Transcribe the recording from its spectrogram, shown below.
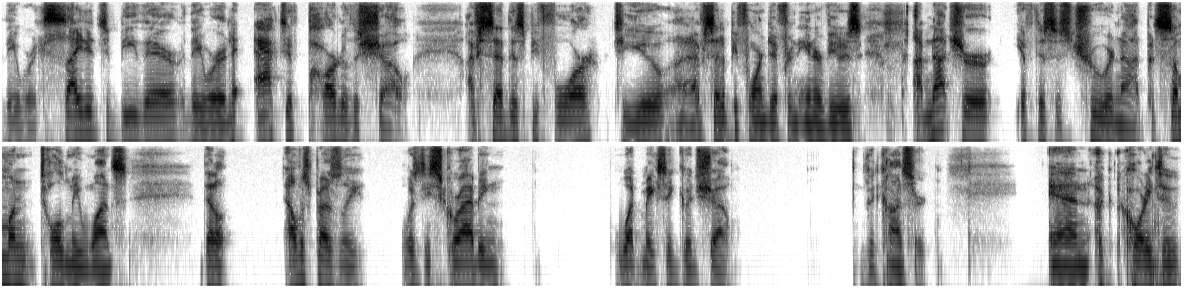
They were excited to be there. They were an active part of the show. I've said this before to you, and I've said it before in different interviews. I'm not sure if this is true or not, but someone told me once that Elvis Presley was describing what makes a good show, good concert. And according to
